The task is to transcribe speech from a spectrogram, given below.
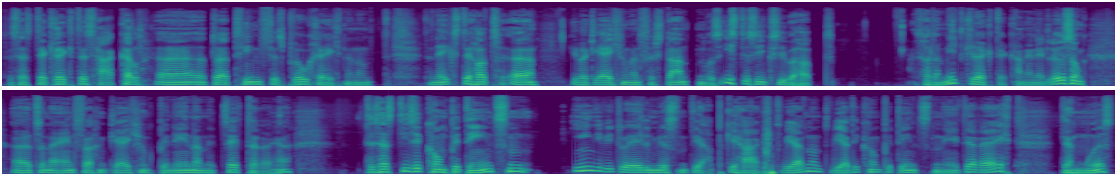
Das heißt, der kriegt das Hackerl äh, dorthin fürs Bruchrechnen und der nächste hat äh, über Gleichungen verstanden. Was ist das X überhaupt? Das hat er mitgekriegt, er kann eine Lösung äh, zu einer einfachen Gleichung benennen etc. Ja. Das heißt, diese Kompetenzen individuell müssen die abgehakt werden und wer die Kompetenz nicht erreicht, der muss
